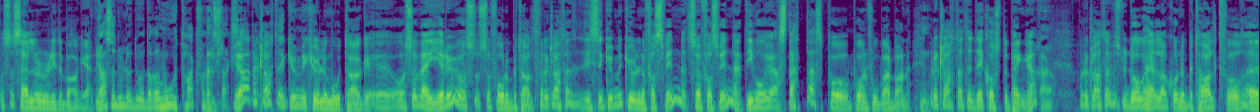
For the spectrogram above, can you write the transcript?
Og så selger du de tilbake igjen. Ja, så du, du, det er mottak for den slags. Ja, det er klart det er gummikulemottak, eh, og så veier du, og så, så får du betalt. For det er klart at disse gummikulene forsvinner, så forsvinner, de må jo erstattes på, på en fotballbane. Og det er klart at det koster penger. Mm. Ja, ja. Og det er klart at hvis du da heller kunne betalt for eh,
